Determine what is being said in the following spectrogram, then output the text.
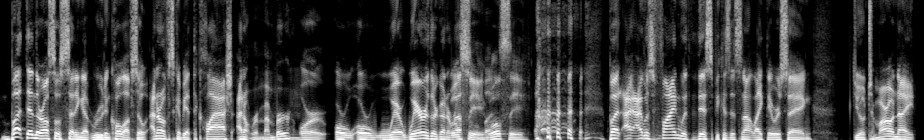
but then they're also setting up Rude and Koloff. So I don't know if it's going to be at the Clash. I don't remember or or or where where they're going to We'll wrestle. see. but- We'll see. but I, I was fine with this because it's not like they were saying, you know, tomorrow night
